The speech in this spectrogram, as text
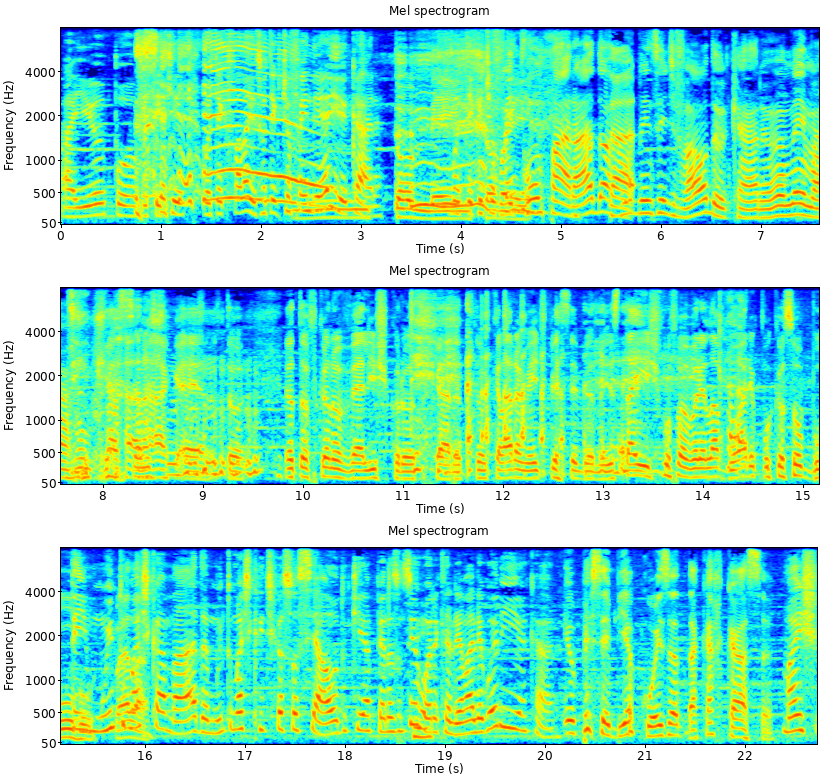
Aí, eu, pô, vou ter, que, vou ter que falar isso, vou ter que te ofender aí, cara. Tomei. Vou ter que te ofender. comparado a Tá. Rubens Edvaldo, caramba, hein, Marlon? Passando- Caraca, é, eu tô, eu tô ficando velho e escroto, cara. Tô claramente percebendo isso. Thaís, por favor, elabore, porque eu sou burro. Tem muito Vai lá. mais camada, muito mais crítica social do que apenas um terror. Aquilo ali é uma alegoria, cara. Eu percebi a coisa da carcaça. Mas,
